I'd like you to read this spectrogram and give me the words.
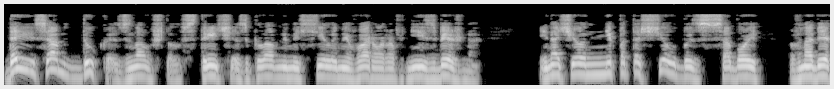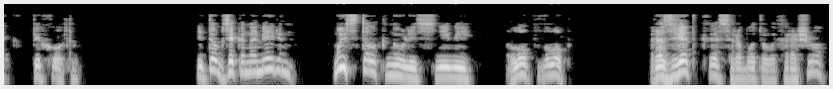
Да и сам Дука знал, что встреча с главными силами варваров неизбежна, иначе он не потащил бы с собой в набег пехоту. Итог закономерен. Мы столкнулись с ними лоб в лоб. Разведка сработала хорошо.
